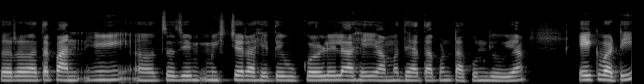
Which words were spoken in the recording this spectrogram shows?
तर आता पाणीचं जे मिक्सचर आहे ते उकळलेलं आहे यामध्ये आता आपण टाकून घेऊया. एक वाटी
